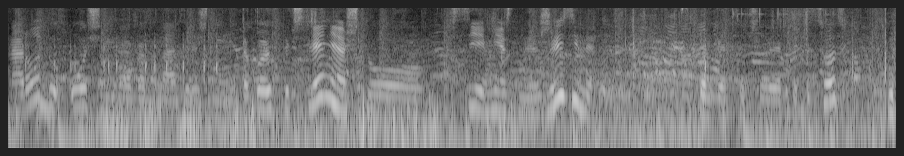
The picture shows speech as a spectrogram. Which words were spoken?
Народу очень много на набережной. И такое впечатление, что все местные жители, сколько их тут человек, 500, Тут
